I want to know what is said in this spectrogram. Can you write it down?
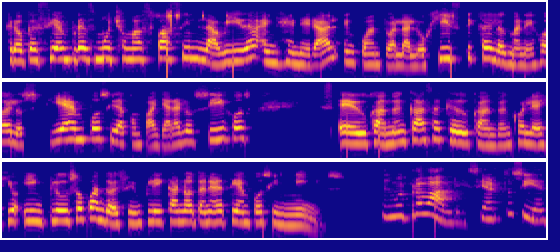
creo que siempre es mucho más fácil la vida en general en cuanto a la logística y los manejos de los tiempos y de acompañar a los hijos, educando en casa que educando en colegio, incluso cuando eso implica no tener tiempo sin niños. Es muy probable, ¿cierto? Sí, es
